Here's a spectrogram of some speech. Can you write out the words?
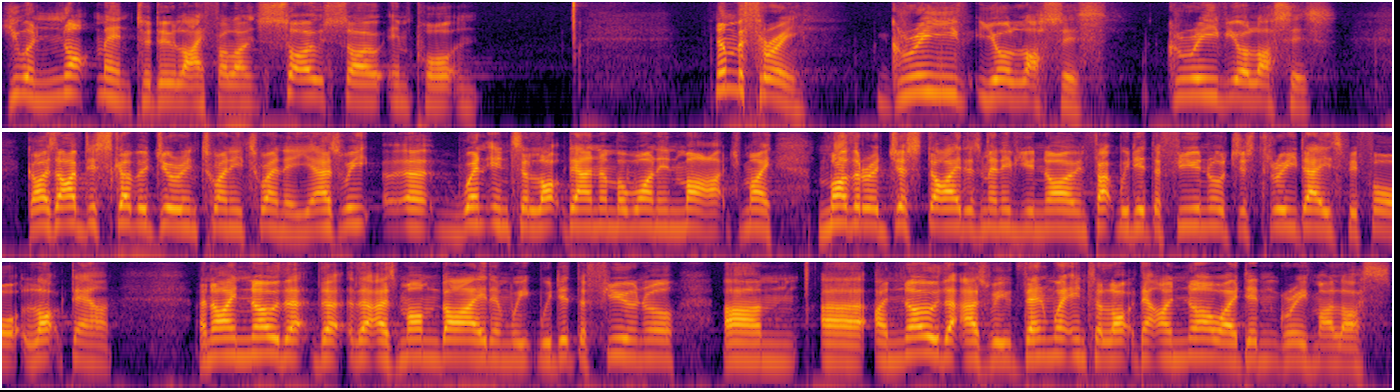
You are not meant to do life alone. So, so important. Number three, grieve your losses. Grieve your losses. Guys, I've discovered during 2020, as we uh, went into lockdown number one in March, my mother had just died, as many of you know. In fact, we did the funeral just three days before lockdown. And I know that, that, that as mom died and we, we did the funeral, um, uh, I know that as we then went into lockdown, I know I didn't grieve my loss.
